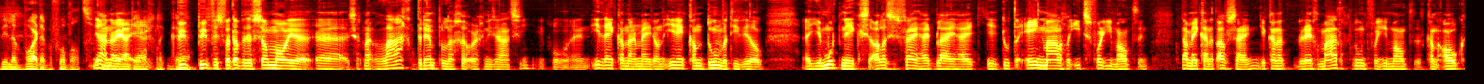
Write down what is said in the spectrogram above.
willen worden, bijvoorbeeld? Ja, nou ja, dergelijke- Bu- BUF is wat dat betreft zo'n mooie, eh, zeg maar, laagdrempelige organisatie. Ik bedoel, en iedereen kan daar meedoen, iedereen kan doen wat hij wil. Eh, je moet niks, alles is vrijheid, blijheid. Je doet eenmalig iets voor iemand en daarmee kan het af zijn. Je kan het regelmatig doen voor iemand, dat kan ook.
